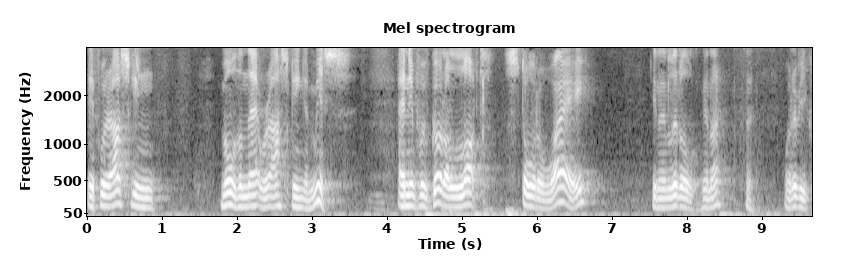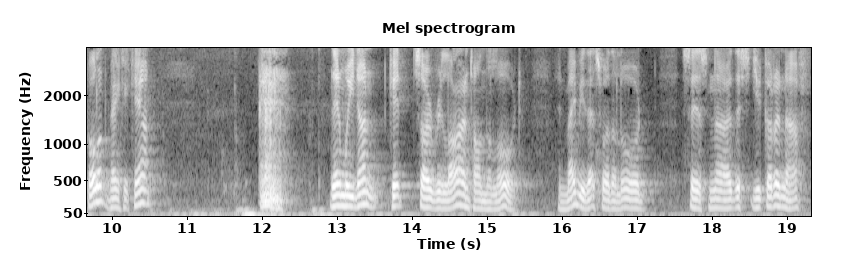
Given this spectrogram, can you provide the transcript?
If we're asking more than that, we're asking amiss. And if we've got a lot stored away in a little, you know, whatever you call it, bank account, then we don't get so reliant on the Lord. And maybe that's why the Lord says, No, this you've got enough.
